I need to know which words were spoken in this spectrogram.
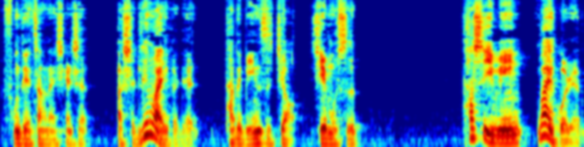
丰田章男先生，而是另外一个人，他的名字叫杰姆斯，他是一名外国人，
